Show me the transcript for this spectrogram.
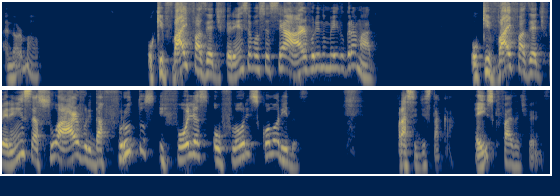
É normal. O que vai fazer a diferença é você ser a árvore no meio do gramado. O que vai fazer a diferença é a sua árvore dar frutos e folhas ou flores coloridas para se destacar. É isso que faz a diferença.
